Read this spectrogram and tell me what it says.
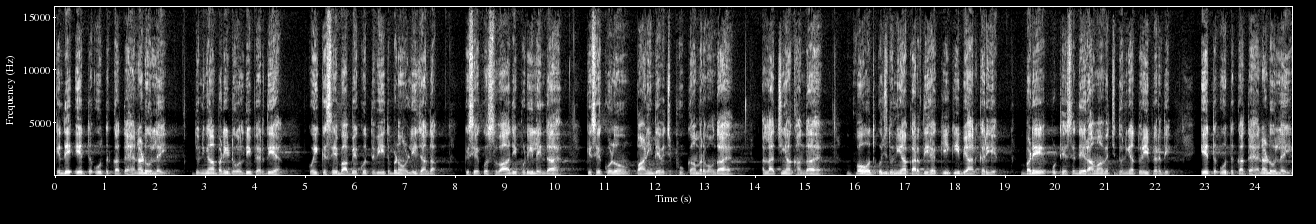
ਕਹਿੰਦੇ, ਇਤ ਉਤ ਕਤ ਹੈ ਨਾ ਡੋਲਈ। ਦੁਨੀਆ ਬੜੀ ਡੋਲਦੀ ਫਿਰਦੀ ਹੈ। ਕੋਈ ਕਿਸੇ ਬਾਬੇ ਕੋ ਤਵੀਤ ਬਣਾਉਣ ਲਈ ਜਾਂਦਾ, ਕਿਸੇ ਕੋ ਸਵਾਹ ਦੀ ਪੁੜੀ ਲੈਂਦਾ ਹੈ, ਕਿਸੇ ਕੋਲੋਂ ਪਾਣੀ ਦੇ ਵਿੱਚ ਫੂਕਾਂ ਮਰਵਾਉਂਦਾ ਹੈ ਇਲਾਚੀਆਂ ਖਾਂਦਾ ਹੈ। ਬਹੁਤ ਕੁਝ ਦੁਨੀਆ ਕਰਦੀ ਹੈ, ਕੀ ਕੀ ਬਿਆਨ ਕਰੀਏ? ਬੜੇ ਪੁੱਠੇ ਸਿੱਧੇ ਰਾਵਾਂ ਵਿੱਚ ਦੁਨੀਆ ਤੁਰੀ ਫਿਰਦੀ। ਇਤ ਉਤ ਕਤ ਹੈ ਨਾ ਡੋਲਈ,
